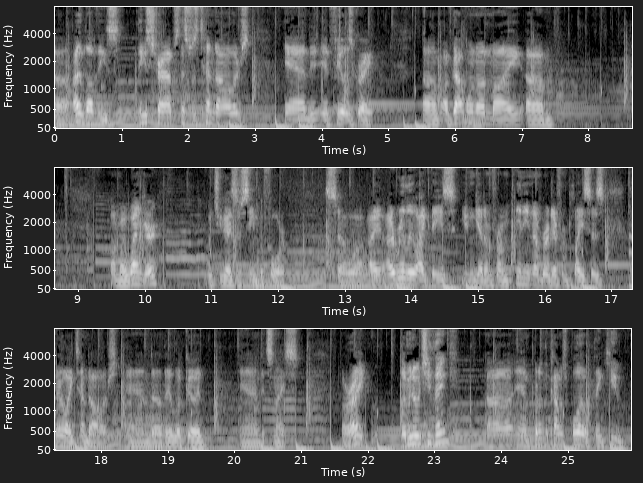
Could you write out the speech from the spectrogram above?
uh, I love these these straps. This was ten dollars, and it, it, feels great. Um, I've got one on my um, on my Wenger, which you guys have seen before. So uh, I, I, really like these. You can get them from any number of different places. They're like $10 and uh, they look good and it's nice. All right, let me know what you think uh, and put it in the comments below. Thank you.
